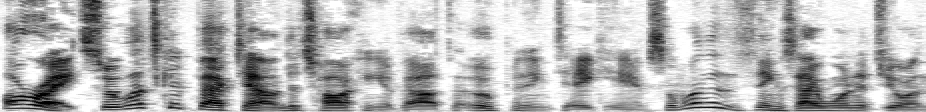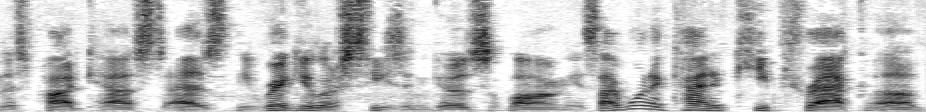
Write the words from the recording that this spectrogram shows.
All right, so let's get back down to talking about the opening day game. So, one of the things I want to do on this podcast as the regular season goes along is I want to kind of keep track of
